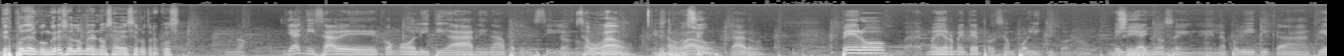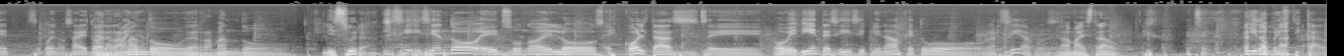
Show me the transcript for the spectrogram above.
después del Congreso el hombre no sabe hacer otra cosa. No, ya ni sabe cómo litigar ni nada por el estilo, ¿no? Es abogado, Es de abogado, profesión. claro. Pero eh, mayormente de profesión político, ¿no? 20 Sí. años en, en la política, tiene, bueno, sabe todas las mañas. Derramando, derramando... Lisura. Y, si- y siendo es uno de los escoltas eh, obedientes y disciplinados que tuvo García, pues. Amaestrado. Y domesticado.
